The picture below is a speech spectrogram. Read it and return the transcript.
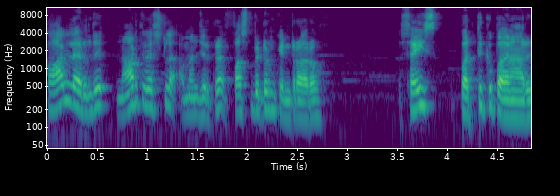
ஹாலில் இருந்து நார்த் வெஸ்ட்டில் அமைஞ்சிருக்கிற ஃபஸ்ட் பெட்ரூம் கென்றாரோ சைஸ் பத்துக்கு பதினாறு.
